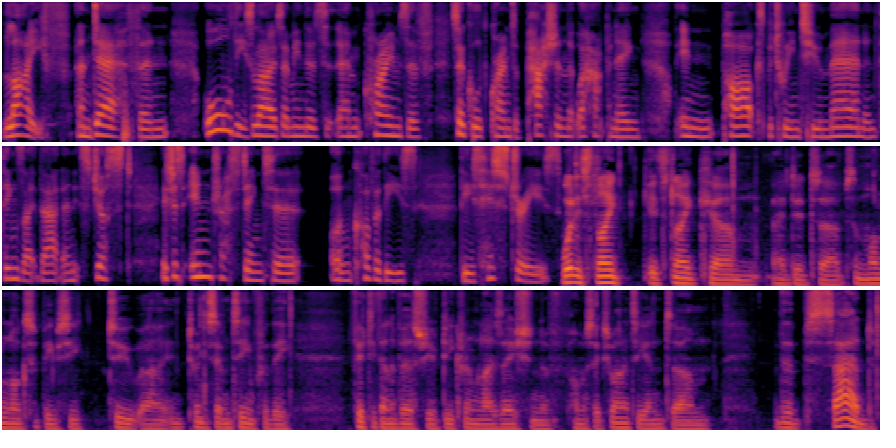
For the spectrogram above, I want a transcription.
life and death and all these lives. I mean there's um, crimes of so-called crimes of passion that were happening in parks between two men and things like that. And it's just it's just interesting to uncover these these histories. Well, it's like it's like um, I did uh, some monologues for BBC Two uh, in 2017 for the 50th anniversary of decriminalisation of homosexuality, and um, the sad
